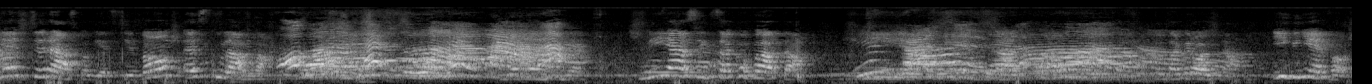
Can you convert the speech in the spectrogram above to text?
Jeszcze raz powiedzcie. Wąż eskulapa. Zygzakowata. To ta groźna. I gniewoż.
